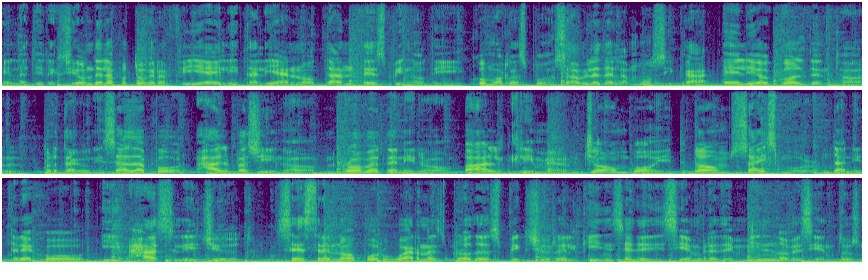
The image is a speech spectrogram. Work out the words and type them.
En la dirección de la fotografía, el italiano Dante Spinotti. Como responsable de la música, Elio Goldenthal. Protagonizada por Al Pacino, Robert De Niro, Val Klimer, John Boyd, Tom Sizemore, Danny Trejo y Hasley Judd. Se estrenó por Warner Brothers Pictures el 15 de diciembre de 1995,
